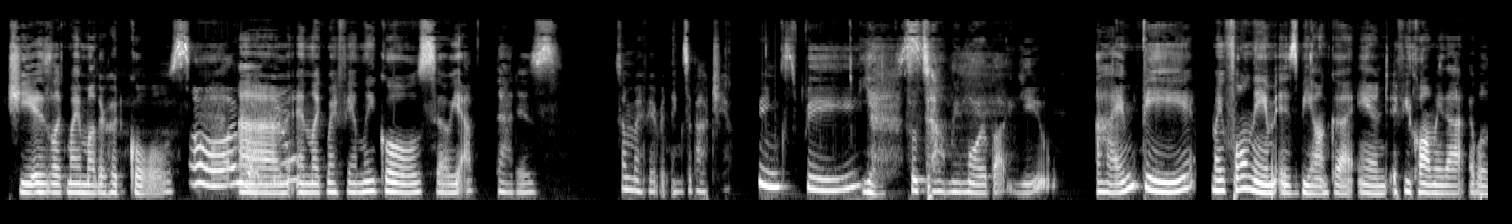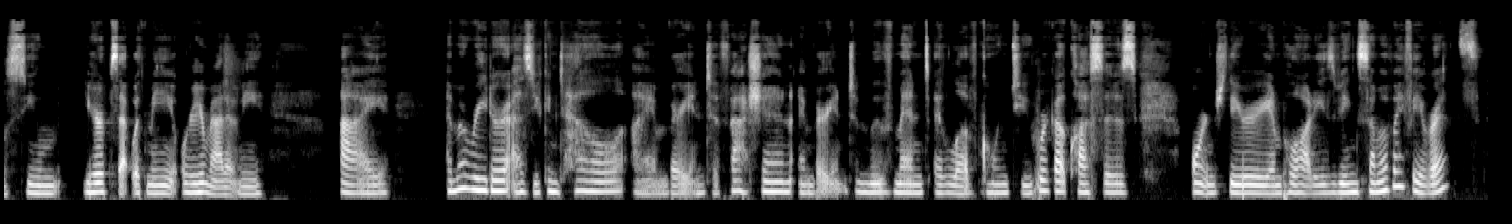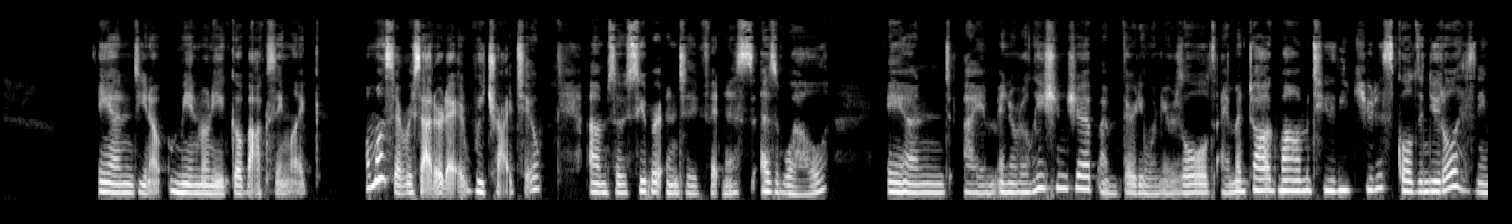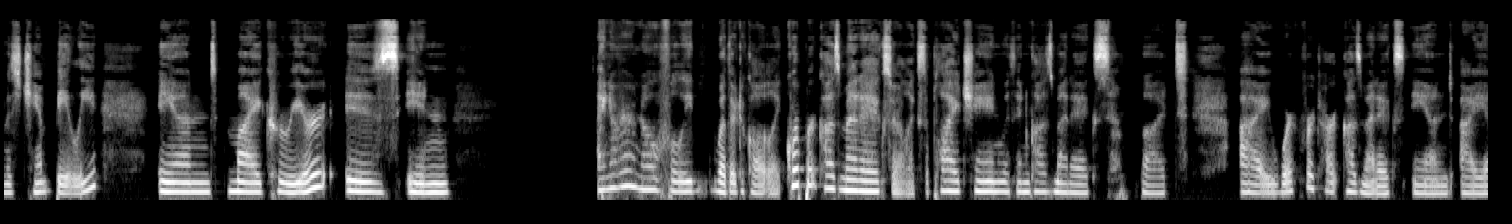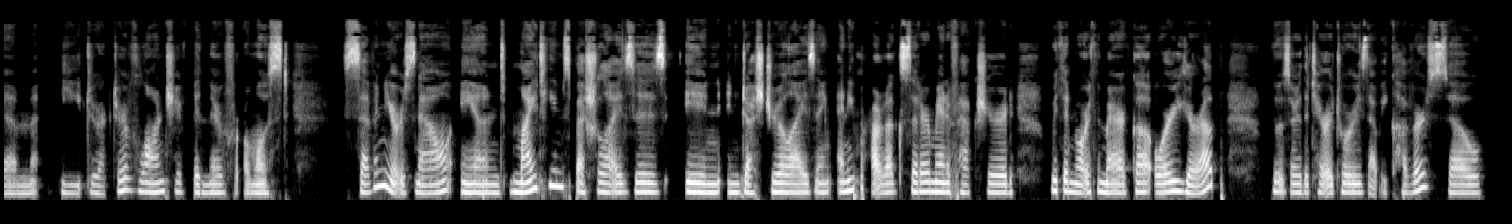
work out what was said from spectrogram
she is like my motherhood goals. oh, Um, and like my family goals. So yeah, that is some of my favorite things about you. Thanks, B. Yes. So tell me more about you. I'm B. My full name is Bianca, and if you call me that, I will assume you're upset with me or you're mad at me. I am a reader, as you can tell. I am very into fashion. I'm very into movement. I love going to workout classes, Orange Theory and Pilates being some of my favorites. And, you know, me and Monique go boxing like almost every Saturday. We try to. Um, so super into fitness as well and I am in a relationship. I'm 31 years old. I'm a dog mom to the cutest golden doodle. His name is Champ Bailey. And my career is in, I never know fully whether to call it like corporate cosmetics or like supply chain within cosmetics, but I work for Tarte Cosmetics and I am the director of launch. I've been there for almost seven years now, and my team specializes in industrializing any products that are manufactured within North America or Europe. Those are the territories that we cover. So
